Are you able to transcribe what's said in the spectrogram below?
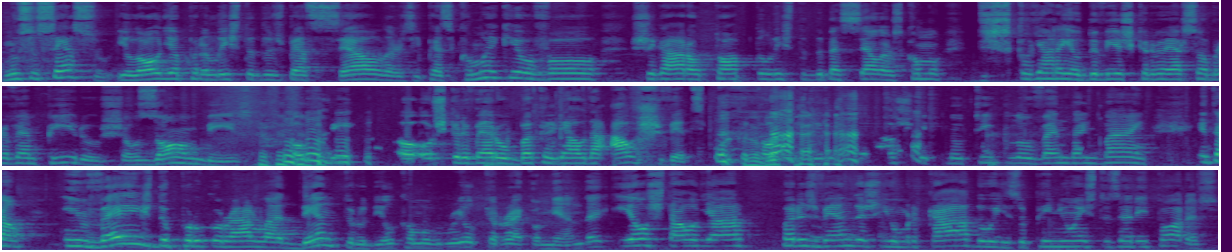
no sucesso. Ele olha para a lista dos best-sellers e pensa como é que eu vou chegar ao top da lista de best-sellers? Como, se calhar eu devia escrever sobre vampiros ou zombies ou, ou, escrever o bacalhau da Auschwitz, porque todos os Auschwitz no título vendem bem. Então, em vez de procurar lá dentro dele, como o Rilke recomenda, ele está a olhar para as vendas e o mercado e as opiniões dos editoras.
